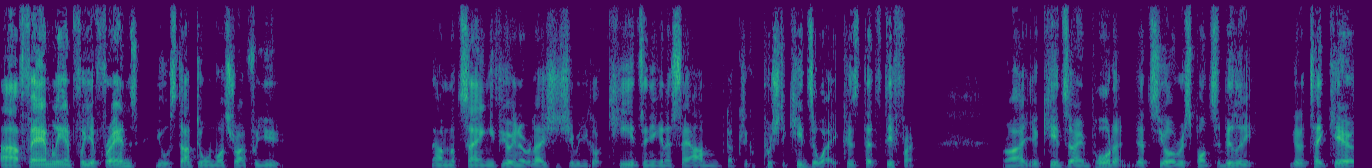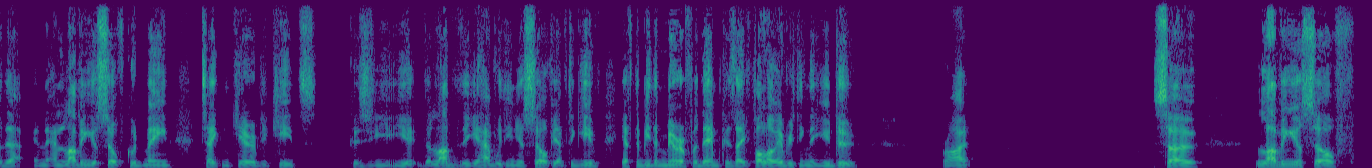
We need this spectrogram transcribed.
uh, family and for your friends. You will start doing what's right for you. Now, I'm not saying if you're in a relationship and you've got kids and you're going to say, I'm not going to push the kids away because that's different right? Your kids are important. That's your responsibility. You got to take care of that. And, and loving yourself could mean taking care of your kids because you, you, the love that you have within yourself, you have to give, you have to be the mirror for them because they follow everything that you do, right? So, loving yourself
